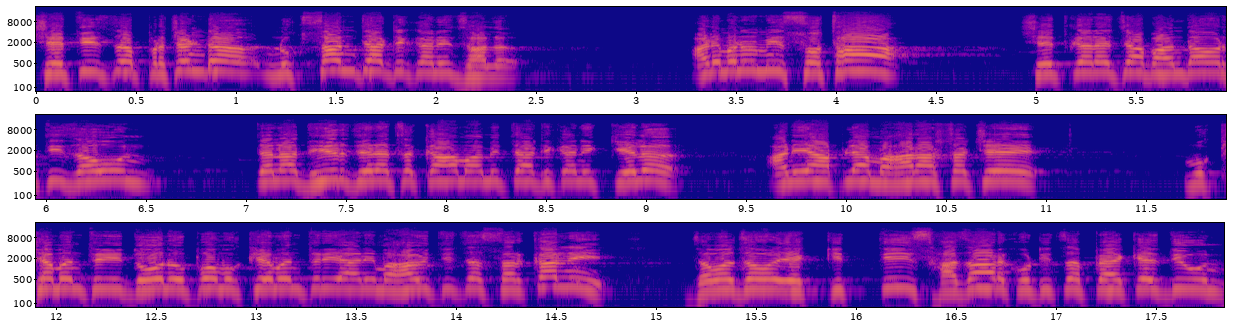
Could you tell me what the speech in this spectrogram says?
शेतीचं प्रचंड नुकसान त्या ठिकाणी झालं आणि म्हणून मी स्वतः शेतकऱ्याच्या बांधावरती जाऊन त्यांना धीर देण्याचं काम आम्ही त्या ठिकाणी केलं आणि आपल्या महाराष्ट्राचे मुख्यमंत्री दोन उपमुख्यमंत्री आणि महायुतीच्या सरकारने जवळजवळ एकतीस हजार कोटीचं पॅकेज देऊन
